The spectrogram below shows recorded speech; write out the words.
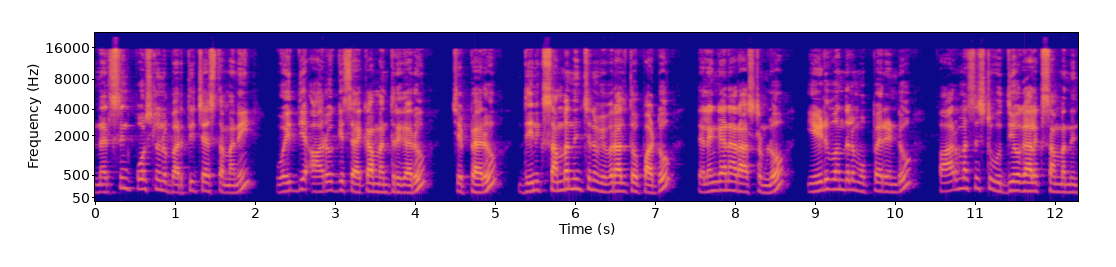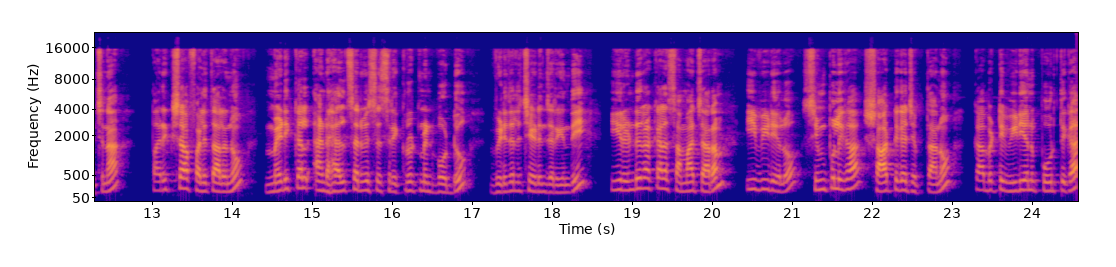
నర్సింగ్ పోస్టులను భర్తీ చేస్తామని వైద్య ఆరోగ్య శాఖ మంత్రి గారు చెప్పారు. దీనికి సంబంధించిన వివరాలతో పాటు తెలంగాణ రాష్ట్రంలో ఏడు వందల ముప్పై రెండు ఫార్మసిస్ట్ ఉద్యోగాలకు సంబంధించిన పరీక్షా ఫలితాలను medical and health services recruitment board విడుదల చేయడం జరిగింది. ఈ రెండు రకాల సమాచారం ఈ వీడియోలో సింపుల్గా షార్ట్గా చెప్తాను. కాబట్టి వీడియోను పూర్తిగా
